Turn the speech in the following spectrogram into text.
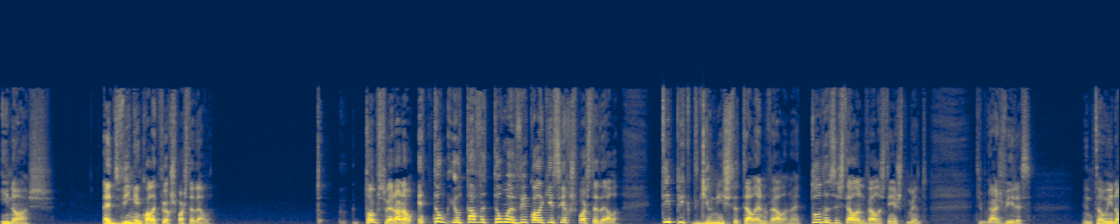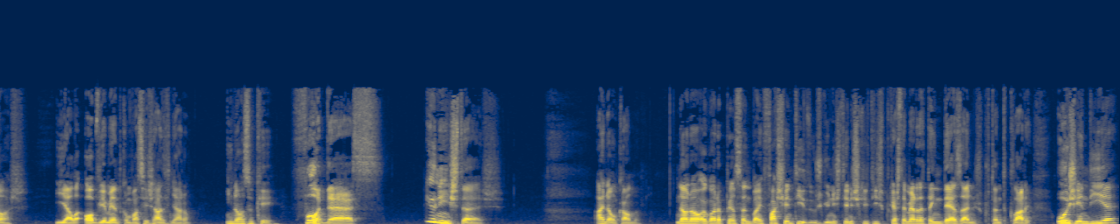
E nós? Adivinhem qual é que foi a resposta dela? Estão a perceber ou não? É tão, eu estava tão a ver qual é que ia ser a resposta dela. Típico de guionista de telenovela, não é? Todas as telenovelas têm este momento. Tipo, o gajo vira-se. Então, e nós? E ela, obviamente, como vocês já adivinharam, e nós o quê? Foda-se! Guionistas! Ai não, calma. Não, não, agora pensando bem, faz sentido os guionistas terem escrito isto porque esta merda tem 10 anos. Portanto, claro, hoje em dia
